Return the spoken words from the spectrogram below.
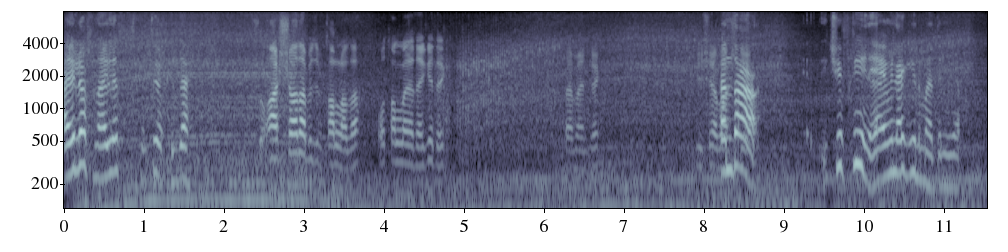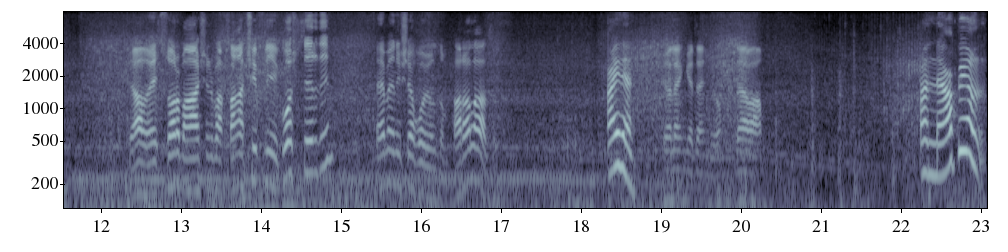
Hayırlı olsun hayırlı olsun sıkıntı yok güzel. Şu aşağıda bizim tarlada. O tarlaya da gidelim. Hemencek. İşe Ben başlayalım. daha çiftliğin evine girmedim ya. Ya hiç sorma ha şimdi bak sana çiftliği gösterdim. Hemen işe koyuldum. Para lazım. Aynen. Gelen giden yok. Devam. Lan ne yapıyorsun?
